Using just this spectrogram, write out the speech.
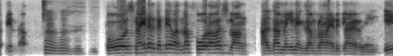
அப்படின்றாங்க. இப்போ ஸ்னைடர் கட்டே வரனா ஃபோர் ஹவர்ஸ் லாங் அதுதான் மெயின் எக்ஸாம்பிளா நான் எடுக்கலாம் இருக்கேன். ஏ.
